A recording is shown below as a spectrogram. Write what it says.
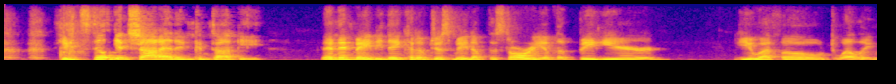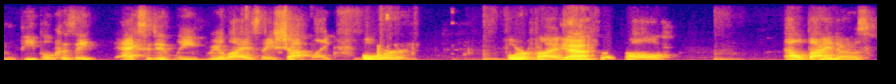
you'd still get shot at in Kentucky. And then maybe they could have just made up the story of the big eared UFO dwelling people because they accidentally realized they shot like four, four or five Yeah. three tall albinos.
